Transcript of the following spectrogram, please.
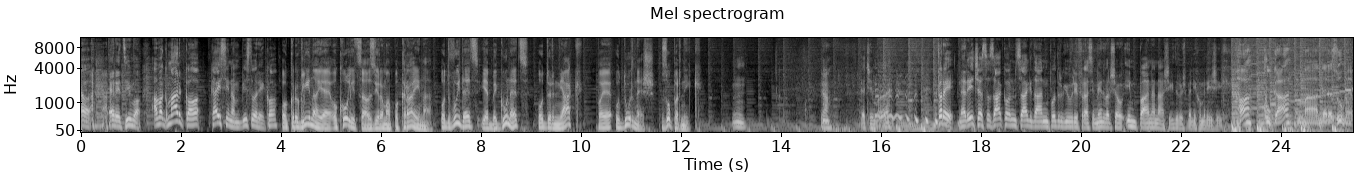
Evo, e, recimo. Ampak Marko, kaj si nam v bistvu rekel? Okroglina je okolica oziroma pokrajina. Odvujdec je begunec, odrnjak pa je odurnež, zoprnik. Mm. Ja. Tečemo, ne? Torej, nareča so zakon vsak dan po drugi uri, frasi medvršev in pa na naših družbenih omrežjih. Ha, koga? Ma ne razumem.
